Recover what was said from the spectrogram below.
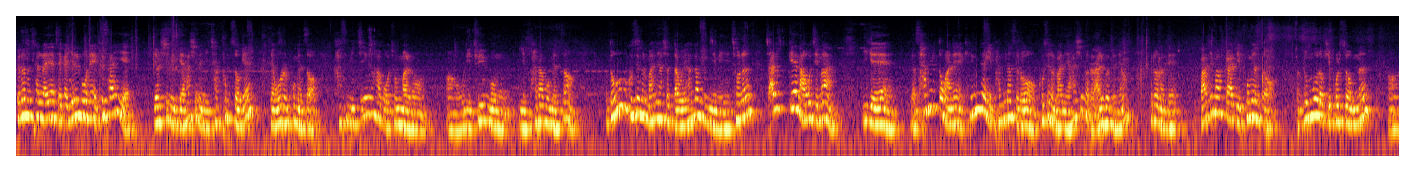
그러는 찰나에 제가 일본에 그 사이에 열심히 이렇게 하시는 이 작품 속에 오늘 보면서 가슴이 찡하고 정말로 어, 우리 주인공이 바라보면서 너무 고생을 많이 하셨다 우리 한 감독님이 저는 짧게 나오지만 이게 3일 동안에 굉장히 밤낮으로 고생을 많이 하신 것을 알거든요 그러는데 마지막까지 보면서 눈물 없이 볼 수 없는 어,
